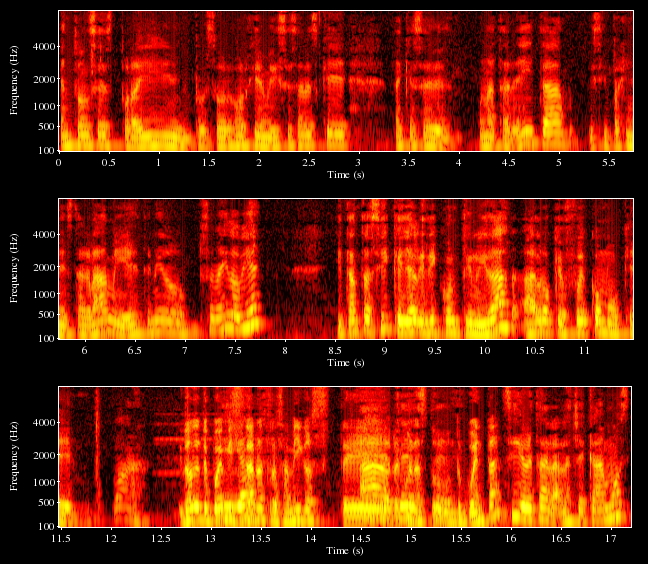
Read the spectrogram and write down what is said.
Entonces, por ahí el profesor Jorge me dice, ¿sabes qué? Hay que hacer una tareita, y sin página de Instagram y he tenido, se me ha ido bien y tanto así que ya le di continuidad a algo que fue como que... ¿Y dónde te pueden visitar nuestros amigos? ¿Te ah, recuerdas este, tu, cuenta? Sí, ahorita la, checamos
